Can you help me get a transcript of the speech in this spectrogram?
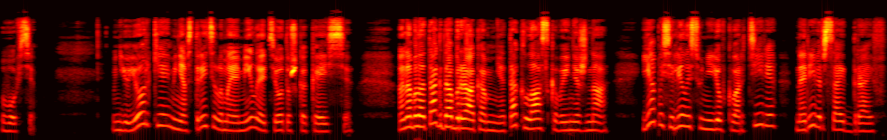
вовсе. В Нью-Йорке меня встретила моя милая тетушка Кэсси. Она была так добра ко мне, так ласкова и нежна. Я поселилась у нее в квартире на Риверсайд-драйв.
